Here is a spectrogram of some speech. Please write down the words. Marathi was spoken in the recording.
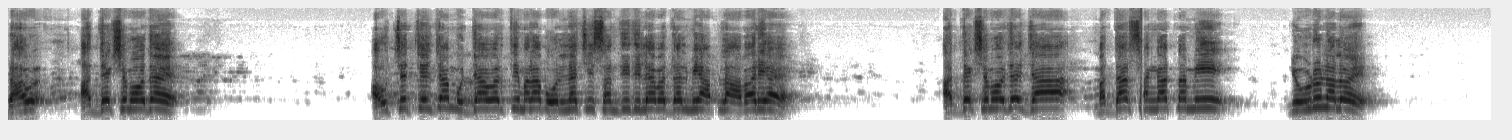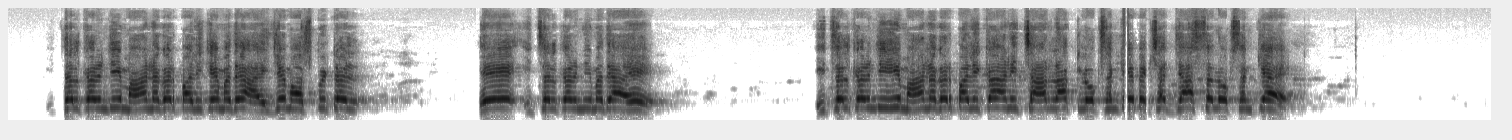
राहुल अध्यक्ष महोदय औचित्याच्या मुद्द्यावरती मला बोलण्याची संधी दिल्याबद्दल मी आपला आभारी आहे. अध्यक्ष महोदय ज्या मतदारसंघात मी निवडून आलोय इचलकरंजी महानगरपालिकेमध्ये आयजेम हॉस्पिटल हे इचलकरंजीमध्ये आहे. इचलकरंजी ही महानगरपालिका आणि चार लाख लोकसंख्येपेक्षा जास्त लोकसंख्या आहे.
